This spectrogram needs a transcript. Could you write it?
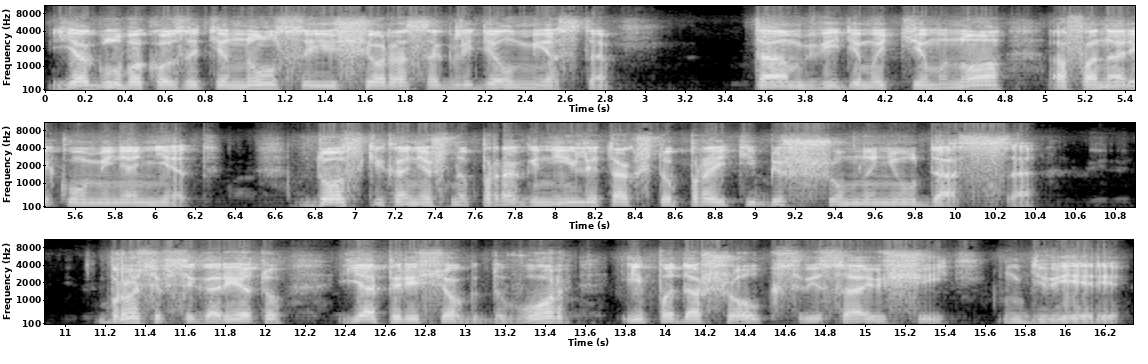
Я глубоко затянулся и еще раз оглядел место. Там, видимо, темно, а фонарика у меня нет. Доски, конечно, прогнили, так что пройти бесшумно не удастся. Бросив сигарету, я пересек двор и подошел к свисающей двери.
